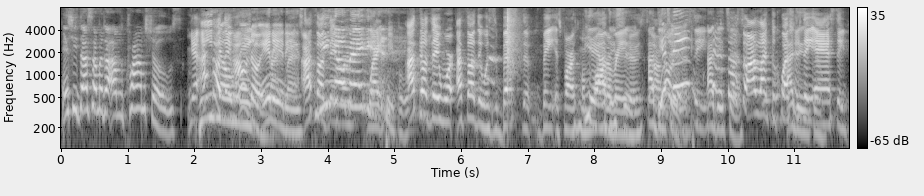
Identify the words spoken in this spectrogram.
and she does some of the um crime shows. Yeah, We I thought know they I don't know Megyn. any of these I thought We they know were Megyn. white people. I thought they were. I thought there was the best debate as far as my Yeah, I do too. moderators. I do um, too. to. I do too. So I like the questions they too. asked. They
